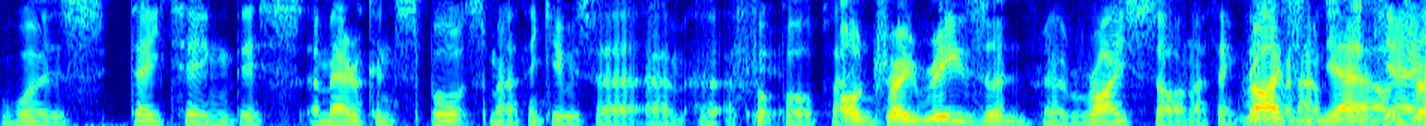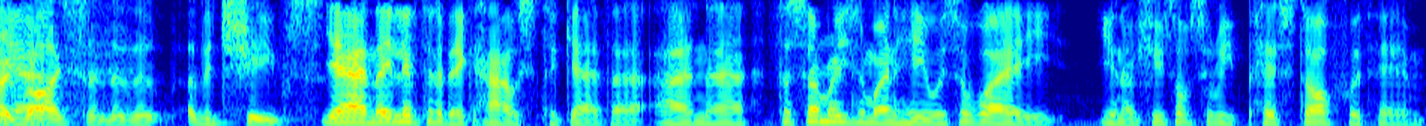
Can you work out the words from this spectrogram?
was dating this American sportsman. I think he was a, um, a- a football player. Andre Reason. uh, Ryson, I think. Rison, yeah, it. Andre yeah. Ryson of the, of the Chiefs. Yeah, and they lived in a big house together. And uh, for some reason, when he was away, you know, she was obviously really pissed off with him.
